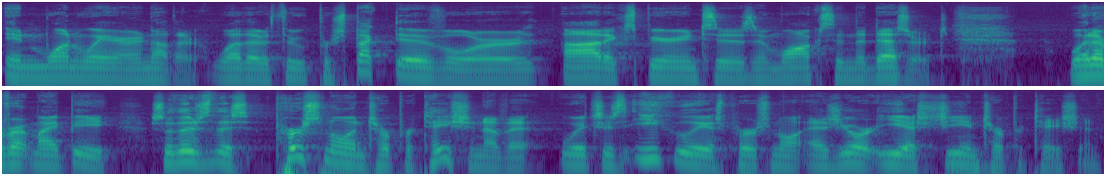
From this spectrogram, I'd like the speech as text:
in one way or another, whether through perspective or odd experiences and walks in the desert. Whatever it might be. So there's this personal interpretation of it, which is equally as personal as your ESG interpretation.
